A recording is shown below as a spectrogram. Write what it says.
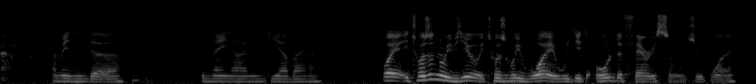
Ah. I mean, in the the main island, Diab Island. Well, it wasn't with you. It was with Way. We did all the fairy souls with Way.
